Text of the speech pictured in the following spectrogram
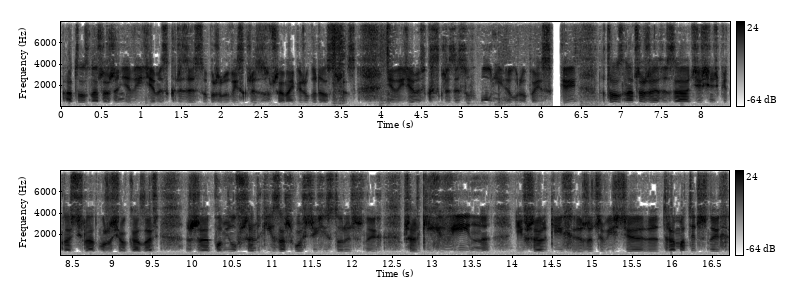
a to oznacza, że nie wyjdziemy z kryzysu, bo żeby wyjść z kryzysu trzeba najpierw go dostrzec, nie wyjdziemy z kryzysu Unii Europejskiej, to to oznacza, że za 10-15 lat może się okazać, że pomimo wszelkich zaszłości historycznych, wszelkich win i wszelkich rzeczywiście e, dramatycznych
